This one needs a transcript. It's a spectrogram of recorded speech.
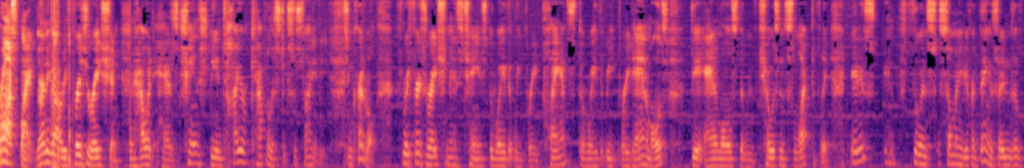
Frostbite, learning about refrigeration and how it has changed the entire capitalistic society. It's incredible. Refrigeration has changed the way that we breed plants, the way that we breed animals, the animals that we've chosen selectively. It has influenced so many different things. And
